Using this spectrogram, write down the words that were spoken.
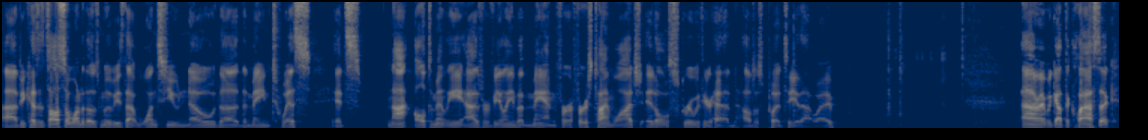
Uh, because it's also one of those movies that once you know the the main twists, it's not ultimately as revealing, but man, for a first time watch, it'll screw with your head. I'll just put it to you that way. All right, we got the classic.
